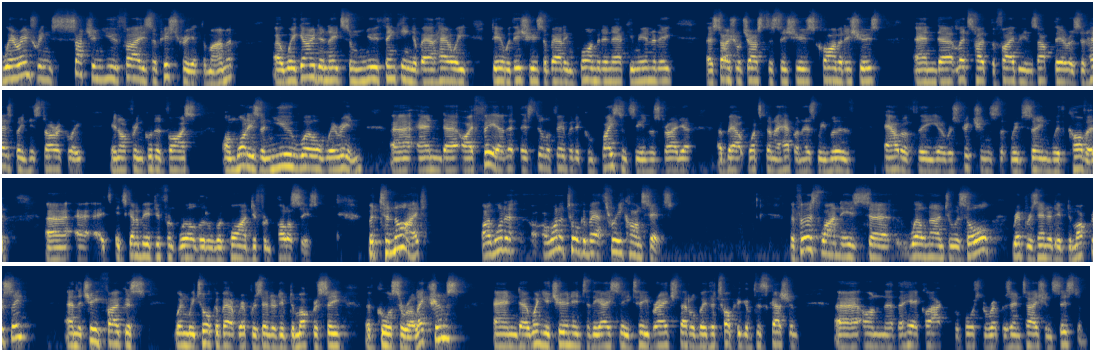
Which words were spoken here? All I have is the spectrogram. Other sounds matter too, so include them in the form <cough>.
we're entering such a new phase of history at the moment. Uh, we're going to need some new thinking about how we deal with issues about employment in our community, uh, social justice issues, climate issues. And uh, let's hope the Fabian's up there, as it has been historically, in offering good advice on what is a new world we're in. Uh, and uh, I fear that there's still a fair bit of complacency in Australia about what's going to happen as we move out of the uh, restrictions that we've seen with COVID. Uh, uh, it's, it's going to be a different world that'll require different policies. But tonight, I want to I want to talk about three concepts. The first one is uh, well known to us all: representative democracy, and the chief focus when we talk about representative democracy, of course, are elections. And uh, when you tune into the ACT branch, that'll be the <laughs> topic of discussion uh, on the Hare Clark proportional representation system.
